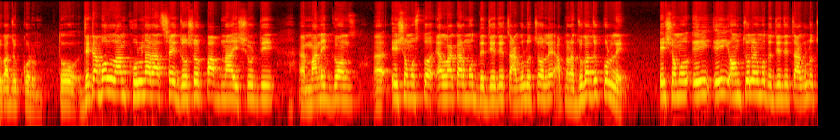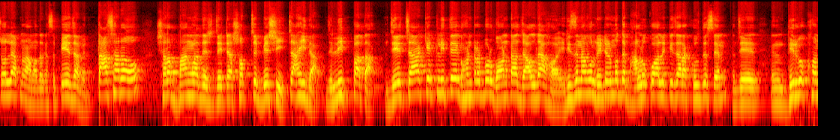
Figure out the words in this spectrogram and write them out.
যোগাযোগ করুন। তো যেটা বললাম, খুলনা, রাজশাহী, যশোর, পাবনা, ঈশ্বরদী মানিকগঞ্জ এই সমস্ত এলাকার মধ্যে যে যে চাগুলো চলে, আপনারা যোগাযোগ করলে এই সম, এই এই অঞ্চলের মধ্যে যে যে চাগুলো চলে, আপনারা আমাদের কাছে পেয়ে যাবেন। তাছাড়াও সারা বাংলাদেশ যেটা সবচেয়ে বেশি চাহিদা, যে লিপ পাতা, যে চা কেটলিতে ঘণ্টার পর ঘণ্টা জাল দেওয়া হয় রিজনেবল রেটের মধ্যে ভালো কোয়ালিটি যারা খুঁজতেছেন, যে দীর্ঘক্ষণ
